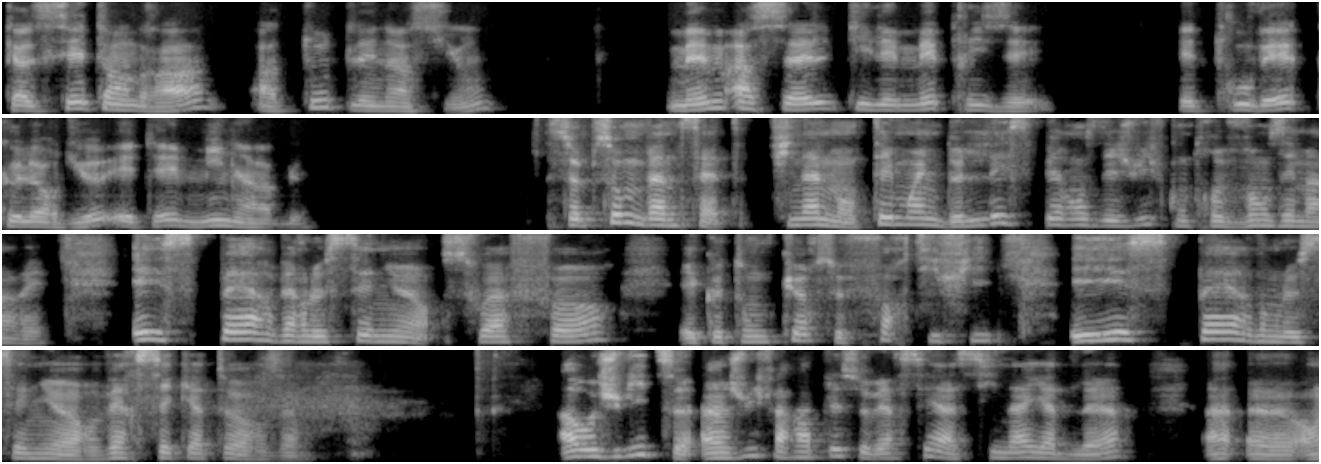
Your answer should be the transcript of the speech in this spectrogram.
qu'elle s'étendra à toutes les nations, même à celles qui les méprisaient et trouvaient que leur Dieu était minable. Ce psaume 27, finalement, témoigne de l'espérance des Juifs contre vents et marées. Espère vers le Seigneur, sois fort et que ton cœur se fortifie et espère dans le Seigneur. Verset 14. À Auschwitz, un Juif a rappelé ce verset à Sinai Adler euh, en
